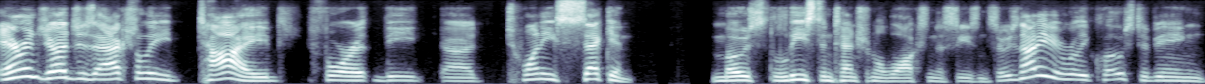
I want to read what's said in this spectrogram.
Aaron Judge is actually tied for the uh, 22nd most least intentional walks in the season. So he's not even really close to being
